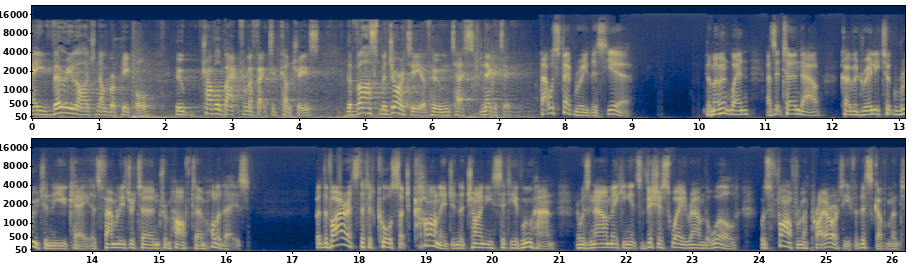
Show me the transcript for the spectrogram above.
a very large number of people who travel back from affected countries, the vast majority of whom test negative. That was February this year. The moment when, as it turned out, COVID really took root in the UK as families returned from half term holidays. But the virus that had caused such carnage in the Chinese city of Wuhan and was now making its vicious way round the world was far from a priority for this government.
